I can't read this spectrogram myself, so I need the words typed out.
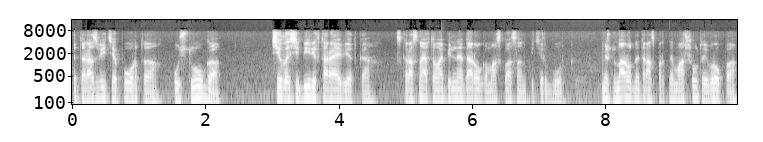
это развитие порта Усть-Луга, Сила Сибири, вторая ветка, скоростная автомобильная дорога Москва-Санкт-Петербург, международный транспортный маршрут Европа,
